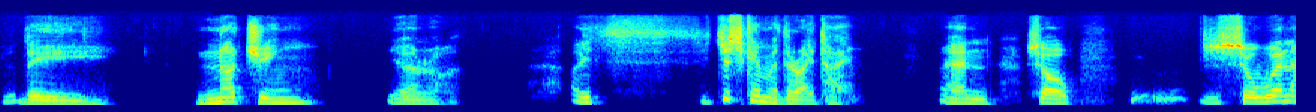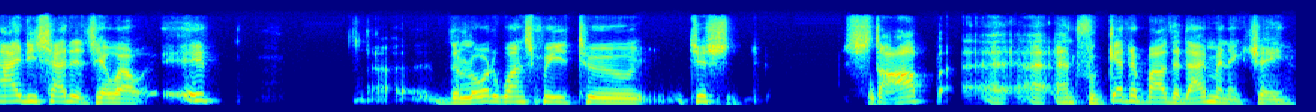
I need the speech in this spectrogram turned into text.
the nudging, you know, it's, it just came at the right time. And so, so when I decided to say, well, if uh, the Lord wants me to just stop uh, and forget about the diamond exchange,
